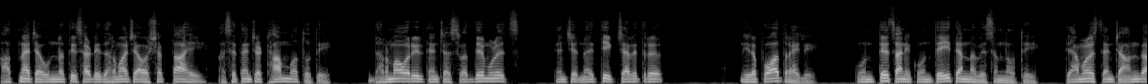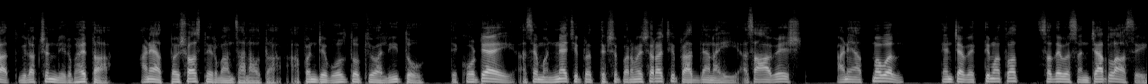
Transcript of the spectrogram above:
आत्म्याच्या उन्नतीसाठी धर्माची आवश्यकता आहे असे त्यांचे ठाम मत होते. धर्मावरील त्यांच्या श्रद्धेमुळेच त्यांचे नैतिक चारित्र्य निरपवाद राहिले. कोणतेच आणि कोणतेही त्यांना व्यसन नव्हते. त्यामुळेच त्यांच्या अंगात विलक्षण निर्भयता आणि आत्मविश्वास निर्माण झाला होता. आपण जे बोलतो किंवा लिहितो ते खोटे आहे असे म्हणण्याची प्रत्यक्ष परमेश्वराची प्राज्ञा नाही असा आवेश आणि आत्मबल त्यांच्या व्यक्तिमत्वात सदैव संचारला असे.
